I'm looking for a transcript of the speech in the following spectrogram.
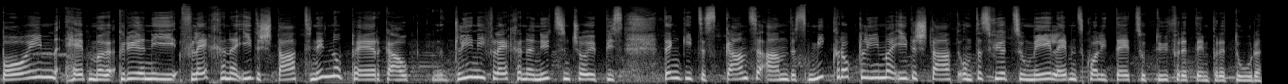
Bäume, hat man grüne Flächen in der Stadt, nicht nur Berge, auch kleine Flächen nützen schon etwas. Dann gibt es ein ganz anderes Mikroklima in der Stadt und das führt zu mehr Lebensqualität, zu tieferen Temperaturen.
